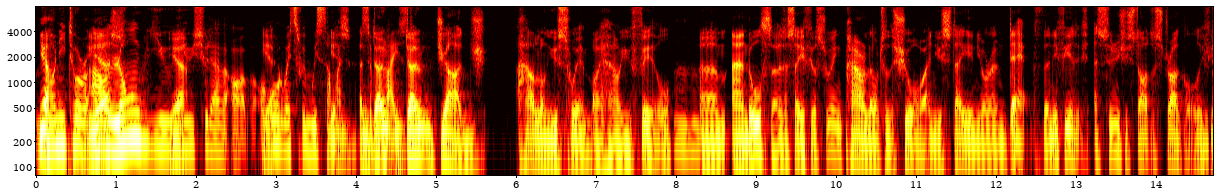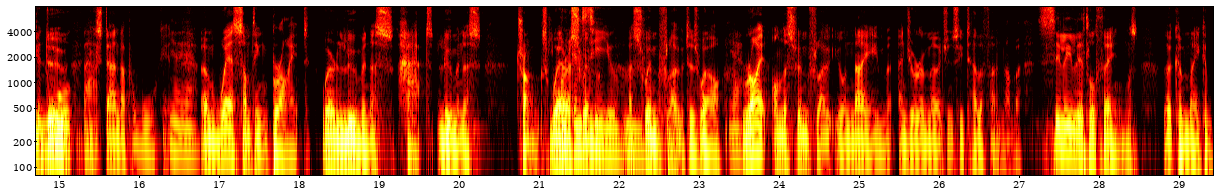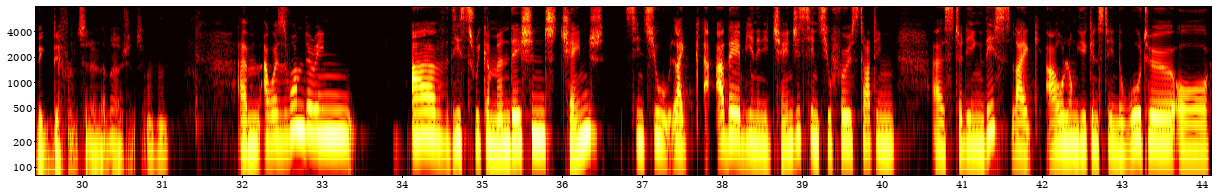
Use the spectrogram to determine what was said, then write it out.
yeah. monitor yes. how long you, yeah. you should have uh, yeah. always swim with someone. Yes. And supervised. don't don't judge how long you swim by how you feel. Mm-hmm. Um, and also, as I say, if you're swimming parallel to the shore and you stay in your own depth, then if you, as soon as you start to struggle, if you, you do, you stand up and walk in. Yeah, yeah. Um, wear something bright. Wear a luminous hat, luminous trunks. People wear a swim mm. a swim float as well. Yeah. Write on the swim float your name and your emergency telephone number. Silly little things that can make a big difference in an emergency. Mm-hmm. Um, I was wondering have these recommendations changed since you like are there been any changes since you first starting uh, studying this like how long you can stay in the water or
